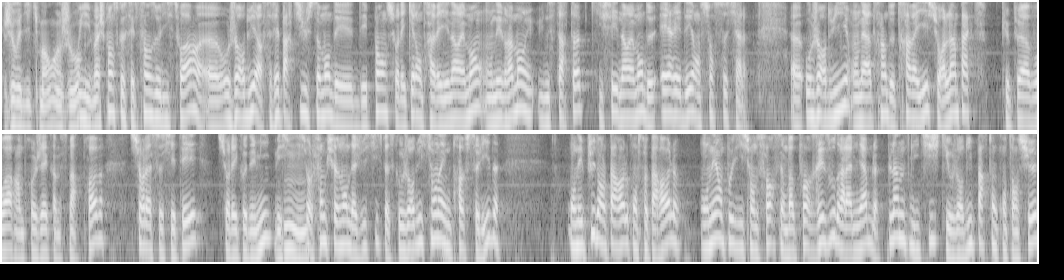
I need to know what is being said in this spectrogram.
juridiquement un jour? Oui, moi je pense que c'est le sens de l'histoire. Euh, Aujourd'hui, alors ça fait partie justement des, des pans sur lesquels on travaille énormément. On est vraiment une start-up qui fait énormément de R&D en sciences sociales. Euh, Aujourd'hui, on est en train de travailler sur l'impact que peut avoir un projet comme SmartProv sur la société, sur l'économie, mais Mhm. sur le fonctionnement de la justice. Parce qu'aujourd'hui, si on a une preuve solide, on n'est plus dans le parole contre parole, on est en position de force et on va pouvoir résoudre à l'amiable plein de litiges qui aujourd'hui partent en contentieux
